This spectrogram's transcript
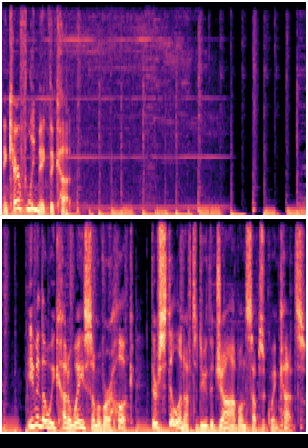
and carefully make the cut. Even though we cut away some of our hook, there's still enough to do the job on subsequent cuts.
